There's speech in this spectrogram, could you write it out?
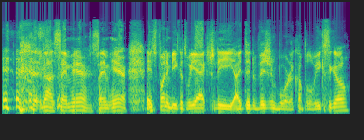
no, same here. Same here. It's funny because we actually I did a vision board a couple of weeks ago.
